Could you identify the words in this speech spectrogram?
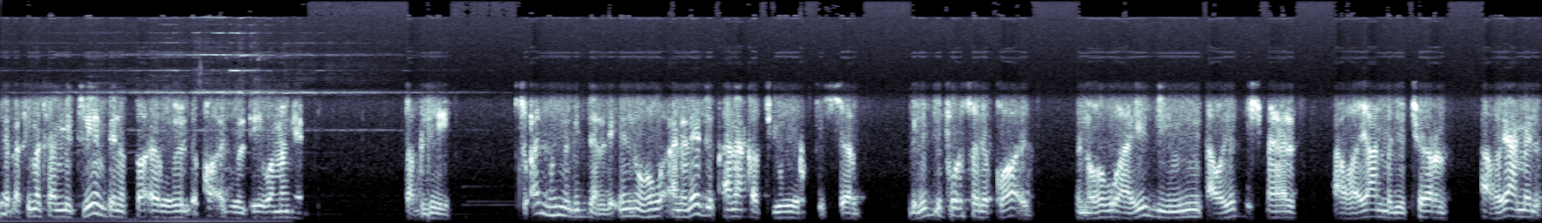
يبقى في مثلا مترين بين الطائر والقائد والإيه ومن يليه. طب ليه؟ سؤال مهم جدا لأنه هو أنا لازم أنا كطيور في السرب بندي فرصة للقائد ان هو هيدي يمين أو هيدي شمال أو هيعمل يوتيرن أو هيعمل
